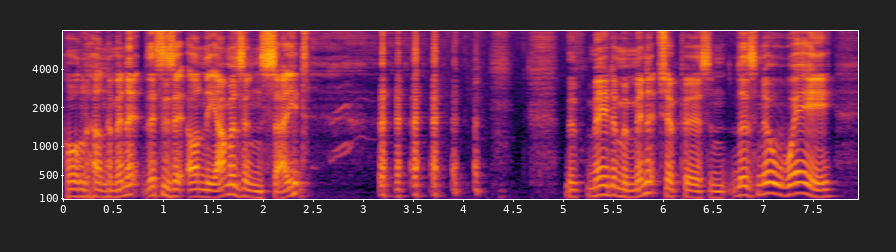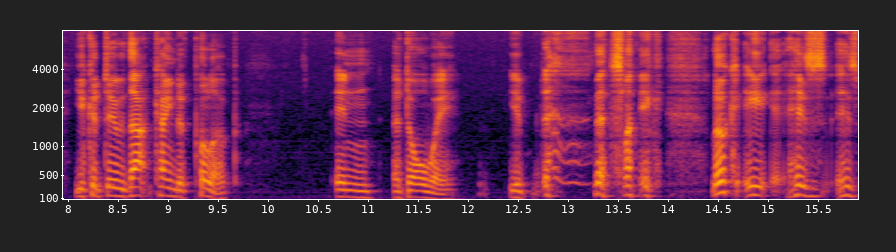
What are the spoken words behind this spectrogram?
Hold on a minute. This is it on the Amazon site. They've made him a miniature person. There's no way you could do that kind of pull-up in a doorway. You, that's like, look, he, his his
